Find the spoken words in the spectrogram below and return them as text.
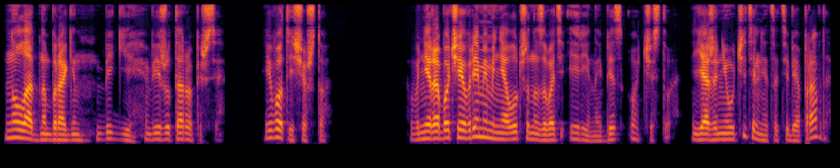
«Ну ладно, Брагин, беги, вижу, торопишься. И вот еще что. В нерабочее время меня лучше называть Ириной, без отчества. Я же не учительница тебе, правда?»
